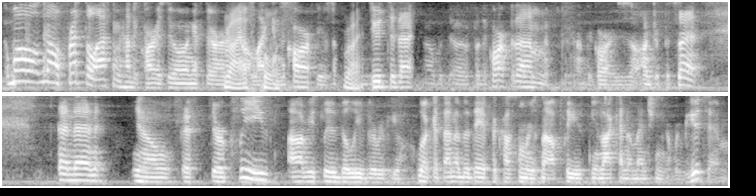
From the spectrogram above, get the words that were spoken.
Well, no. First, they'll ask them how the car is doing, if they're right, you know, liking course. the car, if there's right. due to that uh, for the car for them, if you know, the car is 100 percent, and then you know if they're pleased, obviously they'll leave the review. Look, at the end of the day, if the customer is not pleased, you're not going to mention the review to him.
